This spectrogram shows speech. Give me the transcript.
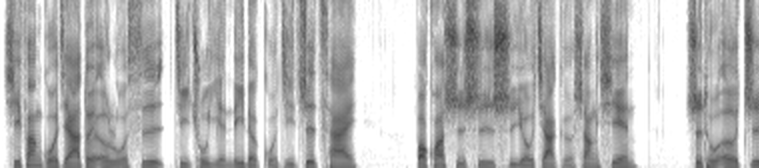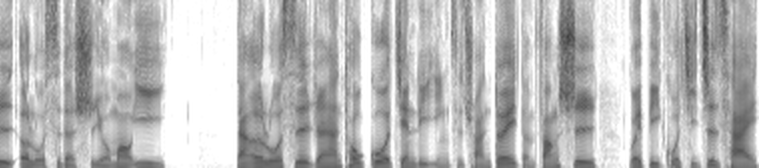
西方国家对俄罗斯祭出严厉的国际制裁，包括实施石油价格上限，试图遏制俄罗斯的石油贸易。但俄罗斯仍然透过建立影子船队等方式规避国际制裁，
